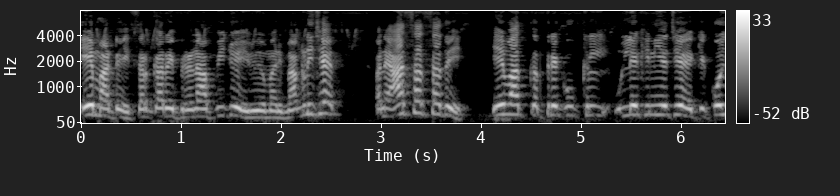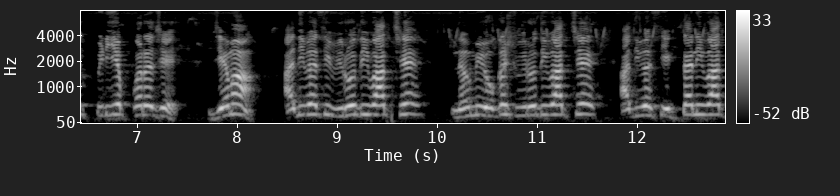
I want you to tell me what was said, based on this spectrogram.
એ માટે સરકારે પ્રેરણા આપવી જોઈએ એવી અમારી માગણી છે. અને આ સાથે સાથે એ વાત અત્રે ઉલ્લેખનીય છે કે કોઈક પીડીએફ ફરે છે જેમાં આદિવાસી વિરોધી વાત છે, નવમી ઓગસ્ટ વિરોધી વાત છે, આદિવાસી એકતાની વાત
